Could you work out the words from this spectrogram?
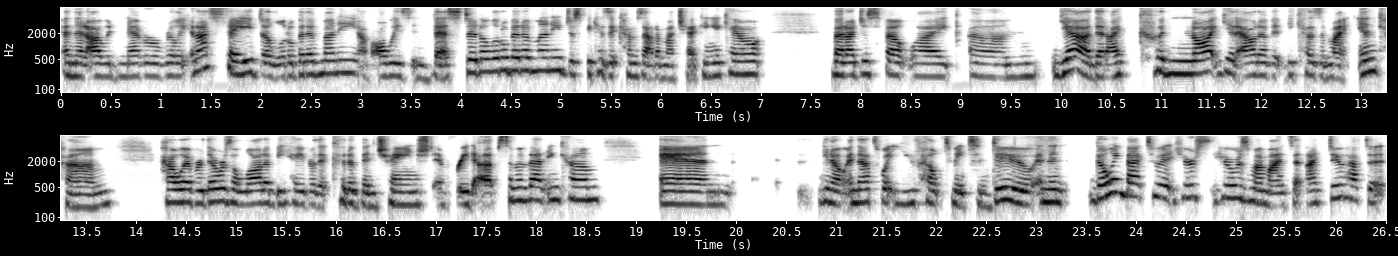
and that I would never really, and I saved a little bit of money. I've always invested a little bit of money just because it comes out of my checking account. But I just felt like, um, yeah, that I could not get out of it because of my income. However, there was a lot of behavior that could have been changed and freed up some of that income. And, you know, and that's what you've helped me to do. And then going back to it, here's here was my mindset. I do have to,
